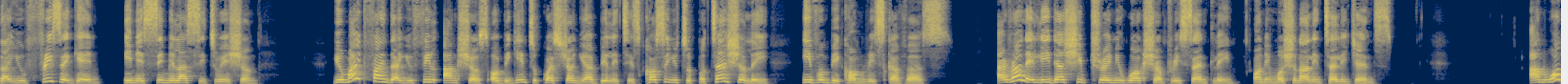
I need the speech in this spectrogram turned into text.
that you freeze again in a similar situation. You might find that you feel anxious or begin to question your abilities, causing you to potentially even become risk averse. I ran a leadership training workshop recently on emotional intelligence. And one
